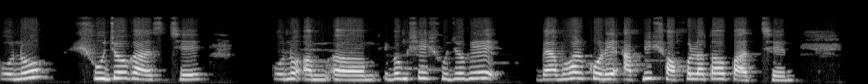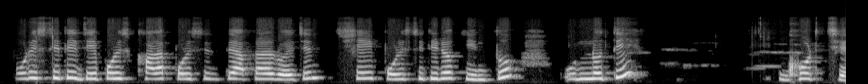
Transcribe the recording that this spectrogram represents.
কোনো সুযোগ আসছে, কোনো এবং সেই সুযোগে ব্যবহার করে আপনি সফলতাও পাচ্ছেন। পরিস্থিতি যে খারাপ পরিস্থিতিতে আপনারা রয়েছেন, সেই পরিস্থিতিরও কিন্তু উন্নতি ঘটছে।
